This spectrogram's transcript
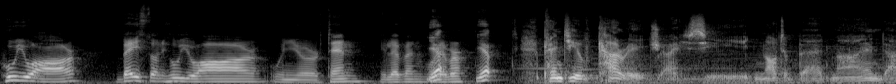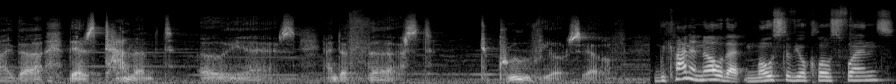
who you are based on who you are when you're 10, 11, Yep. whatever. Yep. Plenty of courage, I see. Not a bad mind either. There's talent, oh yes, and a thirst to prove yourself. We kind of know that most of your close friends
